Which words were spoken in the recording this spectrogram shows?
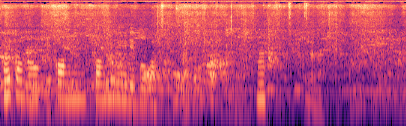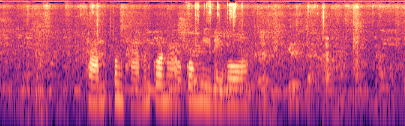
เขาต้องเอา ถามต้องถามมันก่อนว่าเอากล้องนี่เดี๋ยวบอเออแล้วห้เขาแล้วเขา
